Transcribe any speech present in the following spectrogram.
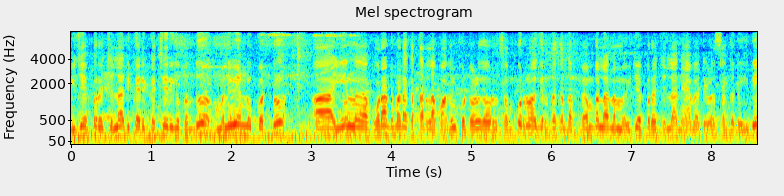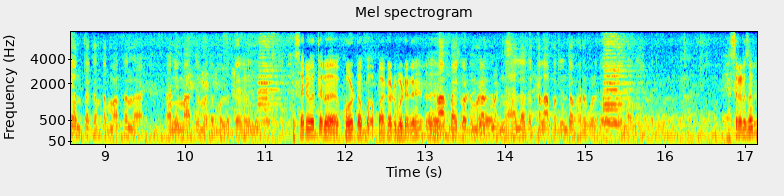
ವಿಜಯಪುರ ಜಿಲ್ಲಾಧಿಕಾರಿ ಕಚೇರಿಗೆ ಬಂದು ಮನವಿಯನ್ನು ಕೊಟ್ಟು ಏನು ಹೋರಾಟ ಮಾಡಕತ್ತಾರಲ್ಲ ಬಾಗಲಕೋಟೆ ಒಳಗೆ ಅವ್ರಿಗೆ ಸಂಪೂರ್ಣವಾಗಿರ್ತಕ್ಕಂಥ ಬೆಂಬಲ ನಮ್ಮ ವಿಜಯಪುರ ಜಿಲ್ಲಾ ನ್ಯಾಯವಾದಿಗಳ ಸಂಘದ ಇದೆ ಅಂತಕ್ಕಂಥ ಮಾತನ್ನ ನಾನು ಈ ಮಾಧ್ಯಮದ ಮೂಲಕ ಹೇಳಲಿಕ್ಕೆ ಬಯಸ್ತೇನೆ ಸರ್ ಇವತ್ತಿನ ಕೋರ್ಟ್ ಬೈಕೌಟ್ ಮಾಡಿದ್ರೆ ಹಾಂ ಬೈಕೌಟ್ ಮಾಡಿ ನ್ಯಾಯಾಲಯದ ಕಲಾಪದಿಂದ ಹೊರಗುಳಿದೆ ಎಲ್ಲ ನ್ಯಾಯವಾದಿಗಳು ಹೆಸರು ಸರ್?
